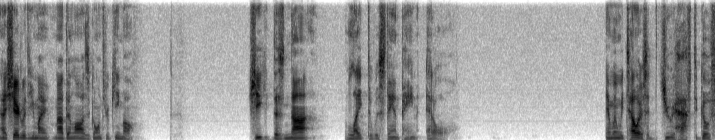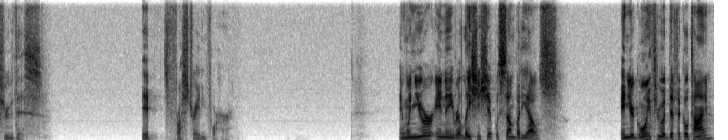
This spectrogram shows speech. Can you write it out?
I shared with you my mother in law is going through chemo. She does not like to withstand pain at all. And when we tell her, said, you have to go through this, it's frustrating for her. And when you're in a relationship with somebody else and you're going through a difficult time,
